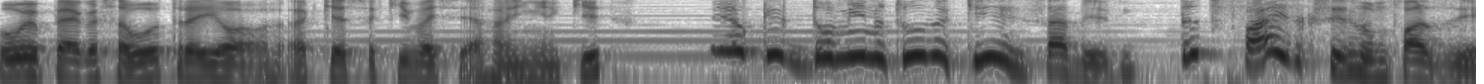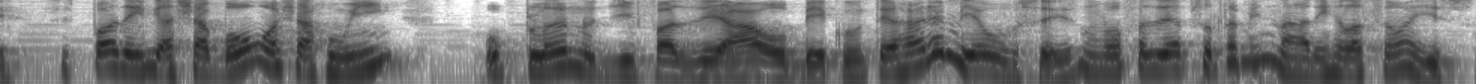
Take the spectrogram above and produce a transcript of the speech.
ou eu pego essa outra e ó, aqui essa aqui vai ser a rainha aqui. Eu que domino tudo aqui, sabe? Tanto faz o que vocês vão fazer. Vocês podem achar bom ou achar ruim. O plano de fazer A ou B com o terrário é meu. Vocês não vão fazer absolutamente nada em relação a isso.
